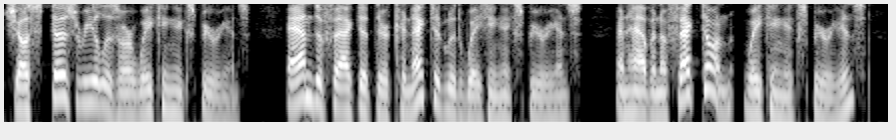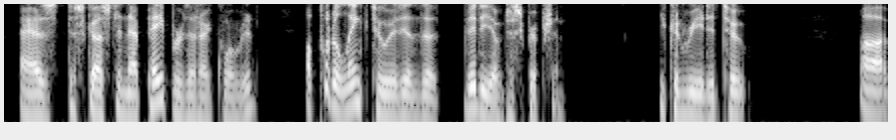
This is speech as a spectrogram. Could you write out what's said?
just as real as our waking experience. And the fact that they're connected with waking experience and have an effect on waking experience, as discussed in that paper that I quoted. I'll put a link to it in the video description. You can read it too. Uh,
